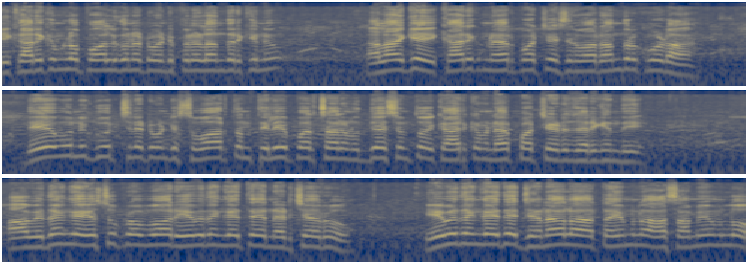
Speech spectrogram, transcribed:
ఈ కార్యక్రమంలో పాల్గొన్నటువంటి పిల్లలందరికీ అలాగే ఈ కార్యక్రమం ఏర్పాటు చేసిన వారందరూ కూడా దేవుని గూర్చినటువంటి సువార్తను తెలియపరచాలనే ఉద్దేశంతో ఈ కార్యక్రమం ఏర్పాటు చేయడం జరిగింది. ఆ విధంగా యేసు ప్రభువారు ఏ విధంగా అయితే నడిచారో ఏ విధంగా అయితే జనాలు ఆ టైంలో ఆ సమయంలో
